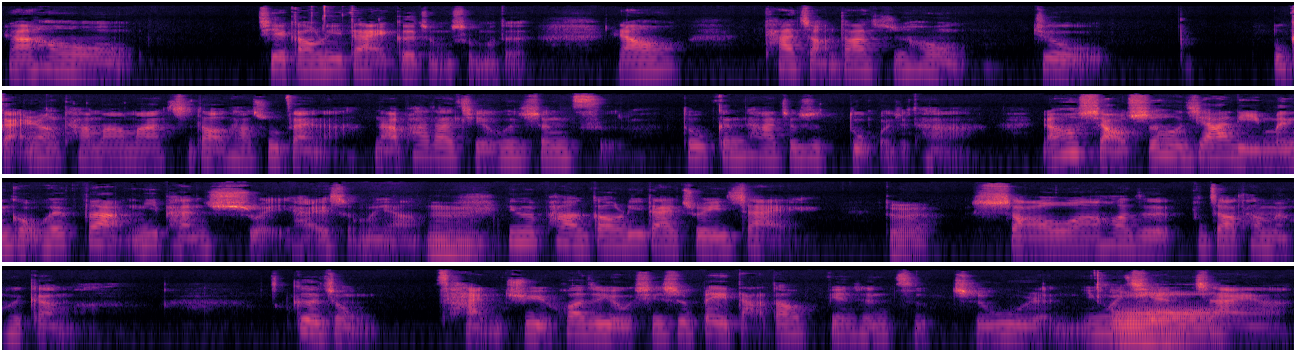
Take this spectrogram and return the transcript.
然后借高利贷各种什么的，然后他长大之后就不不敢让他妈妈知道他住在哪，哪怕他结婚生子了，都跟他就是躲着他。然后小时候家里门口会放一盘水还是什么样，嗯，因为怕高利贷追债，对，烧啊，或者不知道他们会干嘛，各种惨剧，或者有些是被打到变成植植物人，因为欠债啊，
